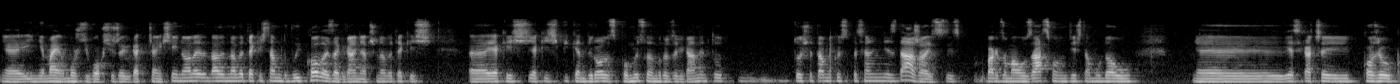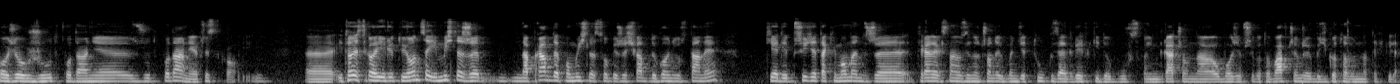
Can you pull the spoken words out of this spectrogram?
i nie mają możliwości, żeby grać częściej, no ale, ale nawet jakieś tam dwójkowe zagrania, czy nawet jakieś, e, jakieś, jakiś pick and roll z pomysłem rozegrany, to, to się tam jakoś specjalnie nie zdarza. Jest, jest bardzo mało zasłon gdzieś tam u dołu. E, jest raczej kozioł, kozioł, rzut, podanie, rzut, podanie, wszystko. I, I to jest trochę irytujące i myślę, że naprawdę pomyślę sobie, że świat dogonił Stany, kiedy przyjdzie taki moment, że trener Stanów Zjednoczonych będzie tłukł zagrywki do głów swoim graczom na obozie przygotowawczym, żeby być gotowym na tę chwilę.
